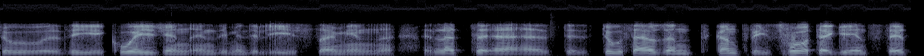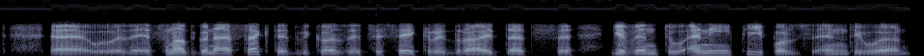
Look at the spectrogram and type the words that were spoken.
to the equation in the Middle East. I mean, let uh, 2,000 countries vote against it. Uh, it's not going to affect it because it's a sacred right that's uh, given to any peoples in the world.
